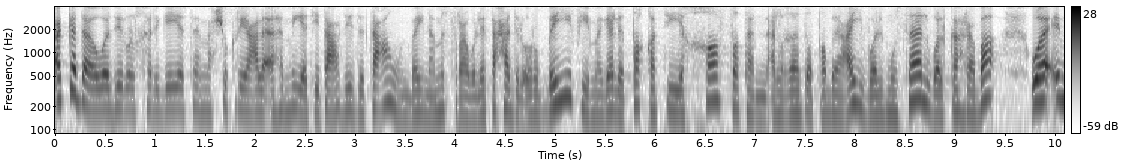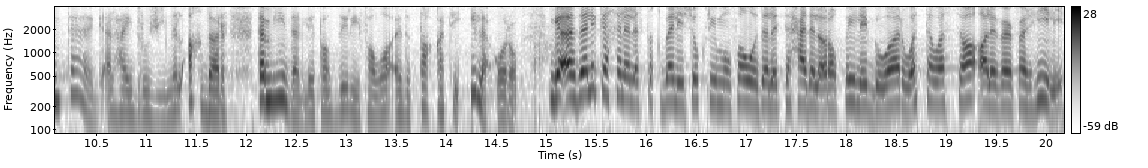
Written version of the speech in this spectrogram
أكد وزير الخارجية سامح شكري على أهمية تعزيز التعاون بين مصر والاتحاد الأوروبي في مجال الطاقة خاصة الغاز الطبيعي والمسال والكهرباء وإنتاج الهيدروجين الأخضر تمهيدا لتصدير فوائد الطاقة إلى أوروبا. جاء ذلك خلال استقبال شكري مفوض الاتحاد الأوروبي للجوار والتوسع أوليفر فرهيلي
